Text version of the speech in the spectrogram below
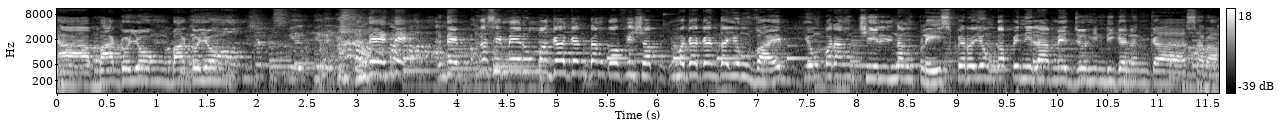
Ah, bago yung bago yung hindi, hindi. Hindi, kasi merong magagandang coffee shop, magaganda yung vibe, yung parang chill ng place, pero yung kape nila medyo hindi ganun kasarap.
